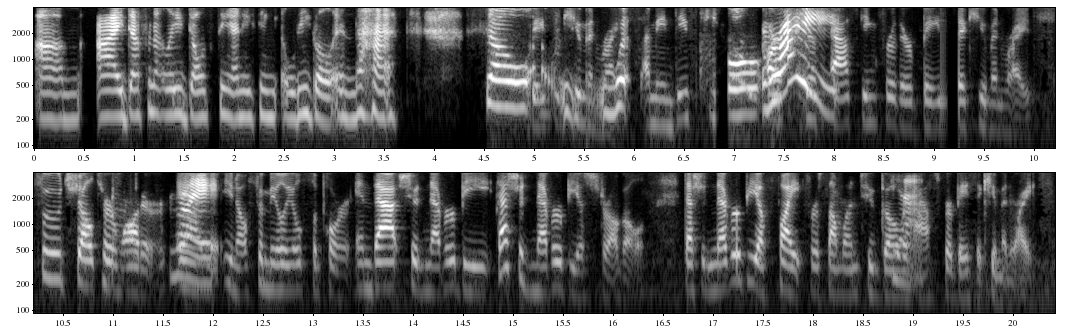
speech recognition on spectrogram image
um, I definitely don't see anything illegal in that. So basic human rights. Wh- I mean, these people are right. just asking for their basic human rights: food, shelter, water, right. and you know, familial support. And that should never be that should never be a struggle. That should never be a fight for someone to go yeah. and ask for basic human rights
